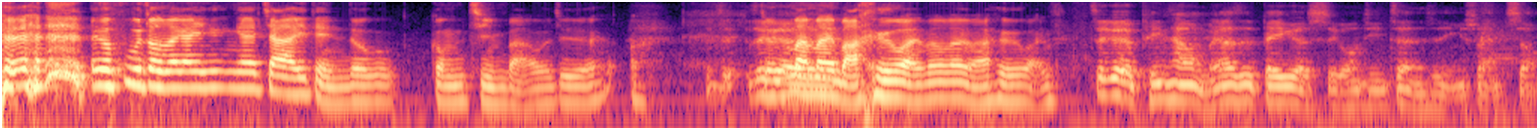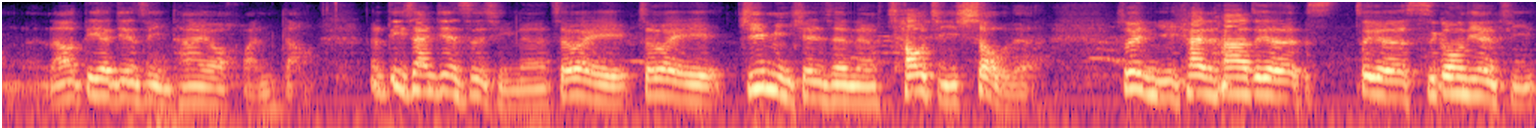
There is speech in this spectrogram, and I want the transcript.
对，那个负重大概应该加了一点多公斤吧，我觉得。这个、就慢慢把它喝完，慢慢把它喝完。这个平常我们要是背个十公斤，真的是已经算重了。然后第二件事情，他还要环岛。那第三件事情呢？这位这位 Jimmy 先生呢，超级瘦的，所以你看他这个这个十公斤的体，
